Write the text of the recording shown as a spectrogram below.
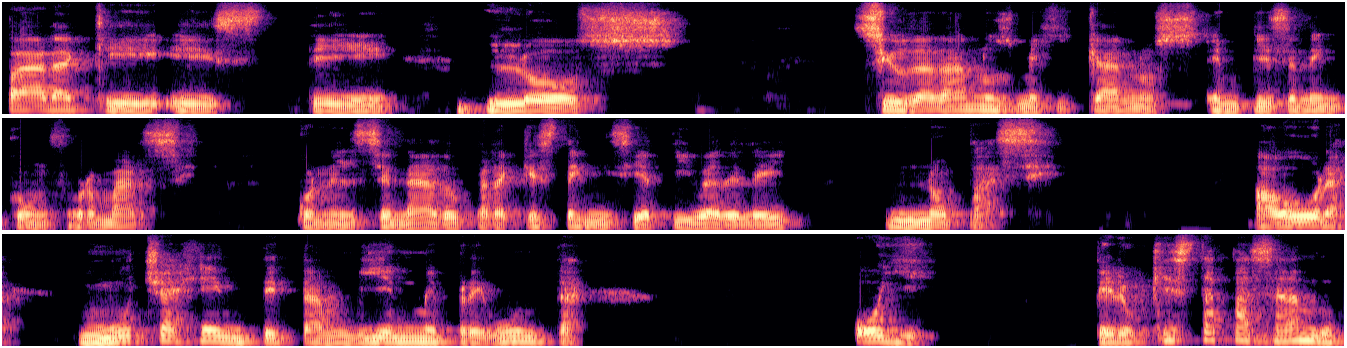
para que este, los ciudadanos mexicanos empiecen a inconformarse con el Senado para que esta iniciativa de ley no pase. Ahora, mucha gente también me pregunta, oye, pero ¿qué está pasando?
